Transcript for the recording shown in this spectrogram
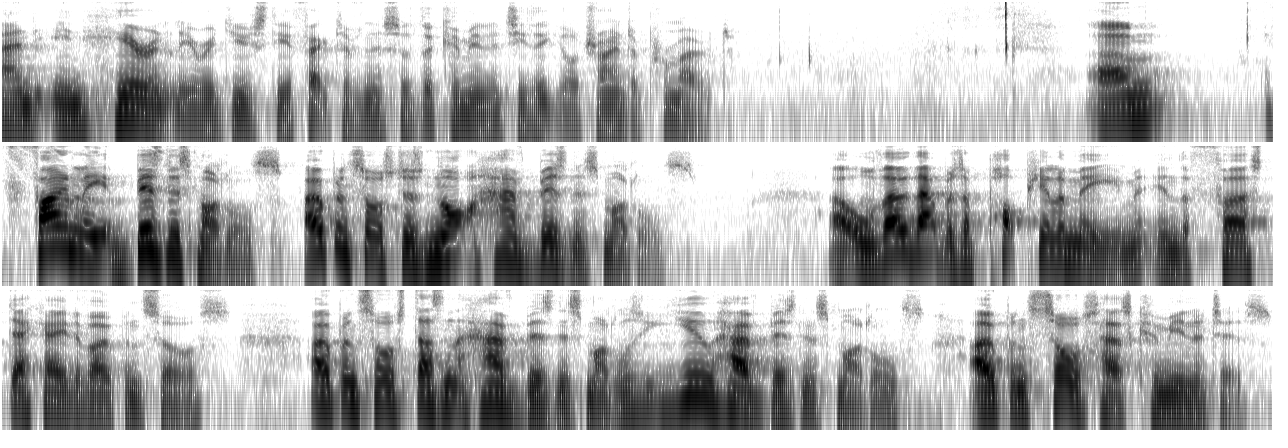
and inherently reduce the effectiveness of the community that you're trying to promote. Um, finally, business models. Open source does not have business models. Uh, although that was a popular meme in the first decade of open source, open source doesn't have business models. You have business models. Open source has communities.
